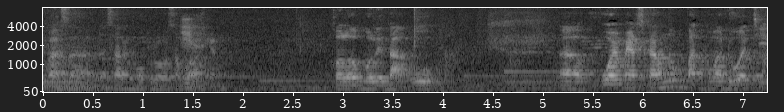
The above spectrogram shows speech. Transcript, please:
bahasa dasar ngobrol sama Iya. orang kan. Kalau boleh tahu, eh, UMR sekarang tuh 4,2 Ci.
